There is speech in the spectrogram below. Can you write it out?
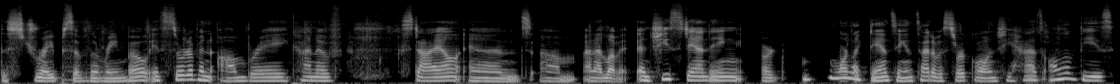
the stripes of the rainbow. It's sort of an ombre kind of style and um and I love it. And she's standing or more like dancing inside of a circle and she has all of these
